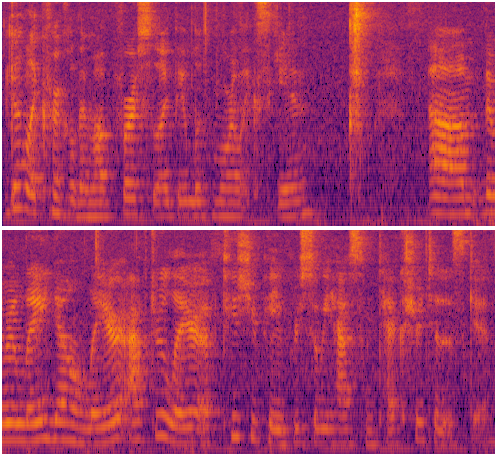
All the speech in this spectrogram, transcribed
You gotta like crinkle them up first so like they look more like skin. Um, then we're laying down layer after layer of tissue paper so we have some texture to the skin.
